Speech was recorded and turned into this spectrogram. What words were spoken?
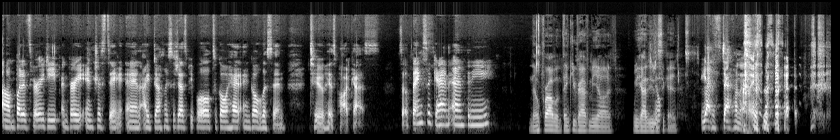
Um, but it's very deep and very interesting. And I definitely suggest people to go ahead and go listen to his podcast. So thanks again, Anthony. no problem. Thank you for having me on. We got to do Nope. this again. Yes, definitely.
